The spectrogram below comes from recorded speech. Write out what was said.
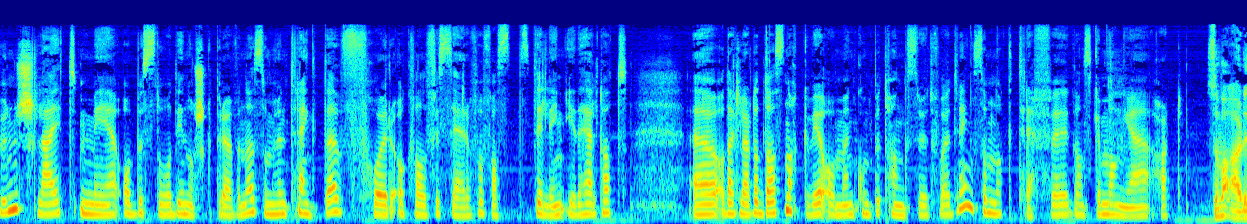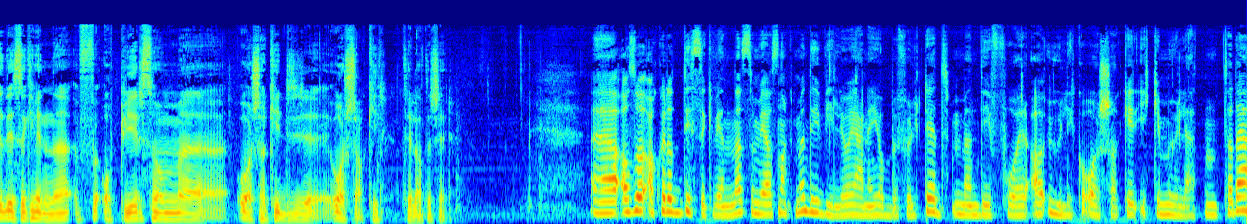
hun sleit med å bestå de norskprøvene som hun trengte for å kvalifisere for fast stilling i det hele tatt. Uh, og det er klart at Da snakker vi om en kompetanseutfordring som nok treffer ganske mange hardt. Så hva er det disse kvinnene oppgir som uh, årsaker, årsaker til at det skjer? Eh, altså Akkurat disse kvinnene som vi har snakket med, de vil jo gjerne jobbe fulltid, men de får av ulike årsaker ikke muligheten til det.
